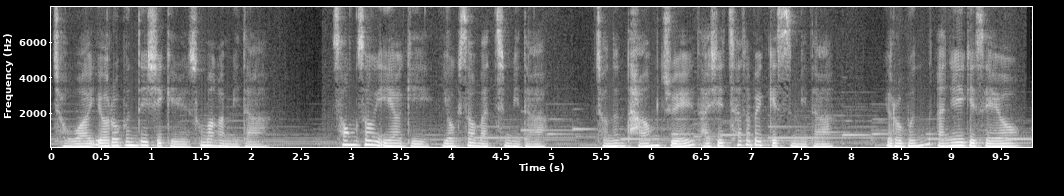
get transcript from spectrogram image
저와 여러분 되시길 소망합니다. 성서 이야기 여기서 마칩니다. 저는 다음 주에 다시 찾아뵙겠습니다. 여러분 안녕히 계세요.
